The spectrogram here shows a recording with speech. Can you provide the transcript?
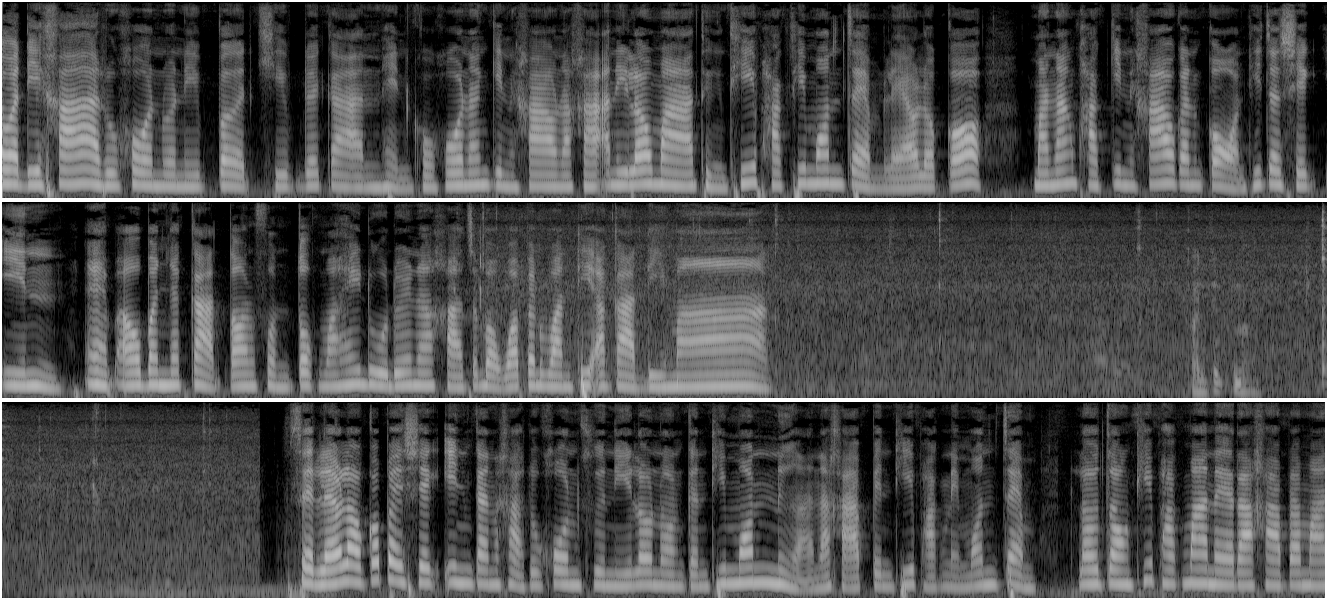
สวัสดีค่ะทุกคนวันนี้เปิดคลิปด้วยการเห็นโคโค่นั่งกินข้าวนะคะ อันนี้เรามาถึงที่พักที่ม่อนแจ่มแล้ว แล้วก็มานั่งพักกินข้าวกันก่อนที่จะเช็คอิน แอบเอาบรรยากาศตอนฝนตกมาให้ดูด้วยนะคะ จะบอกว่าเป็นวันที่อากาศดีมากเสร็จแล้วเราก็ไปเช็คอินกันค่ะทุกคนคืนนี้เรานอนกันที่ม่อนเหนือนะคะ เป็นที่พักในม่อนแจ่ม เราจองที่พักมาในราคาประมาณ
